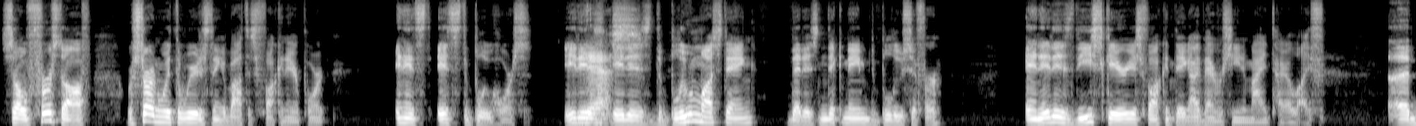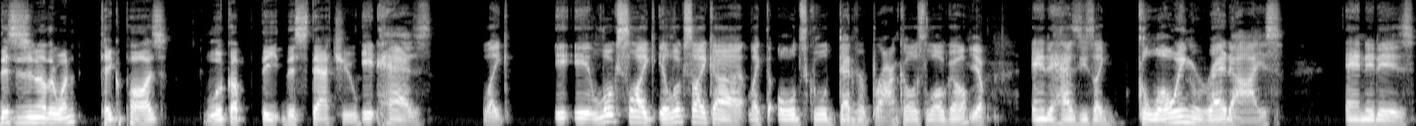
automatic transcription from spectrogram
So first off, we're starting with the weirdest thing about this fucking airport. And it's it's the blue horse. It is Yes. it is the blue Mustang that is nicknamed Lucifer. And it is the scariest fucking thing I've ever seen in my entire life. Uh, this is another one. Take a pause. Look up the this statue. It has like it, it looks like it looks like uh like the old school Denver Broncos logo. Yep. And it has these like glowing red eyes, and it is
